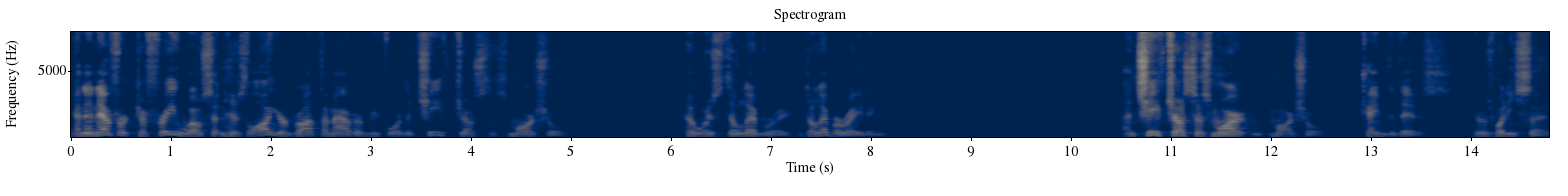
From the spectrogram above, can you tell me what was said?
In an effort to free Wilson, his lawyer brought the matter before the Chief Justice Marshall, who was deliberating. And Chief Justice Mar- Marshall came to this. Here's what he said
